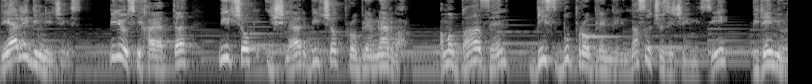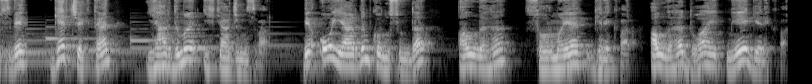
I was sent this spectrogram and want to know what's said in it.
Değerli dinleyicimiz, biliyoruz ki hayatta birçok işler, birçok problemler var. Ama bazen biz bu problemleri nasıl çözeceğimizi bilemiyoruz ve gerçekten yardıma ihtiyacımız var. Ve o yardım konusunda Allah'a sormaya gerek var. Allah'a dua etmeye gerek var.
